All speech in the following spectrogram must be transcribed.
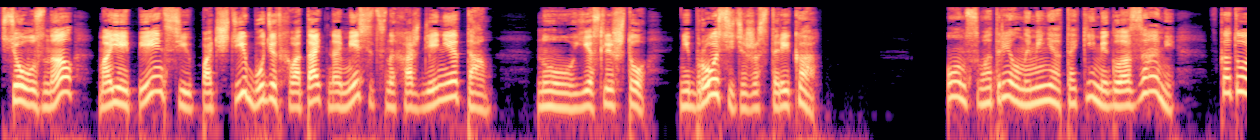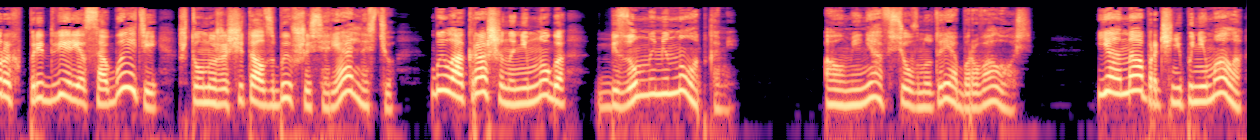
Все узнал, моей пенсии почти будет хватать на месяц нахождения там. Ну, если что, не бросите же старика». Он смотрел на меня такими глазами, которых преддверие событий, что он уже считал сбывшейся реальностью, было окрашено немного безумными нотками. А у меня все внутри оборвалось. Я напрочь не понимала,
